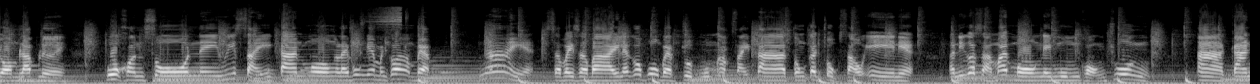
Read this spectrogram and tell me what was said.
ยอมรับเลย พวกคอนโซลในวิสัยการมองอะไรพวกนี้มันก็แบบง่ายอะสบายๆ แล้วก็พวกแบบจุดมุมอับสายตาตรงกระจกเสา A เนี่ย อันนี้ก็สามารถมองในมุมของช่วงอ่าการ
